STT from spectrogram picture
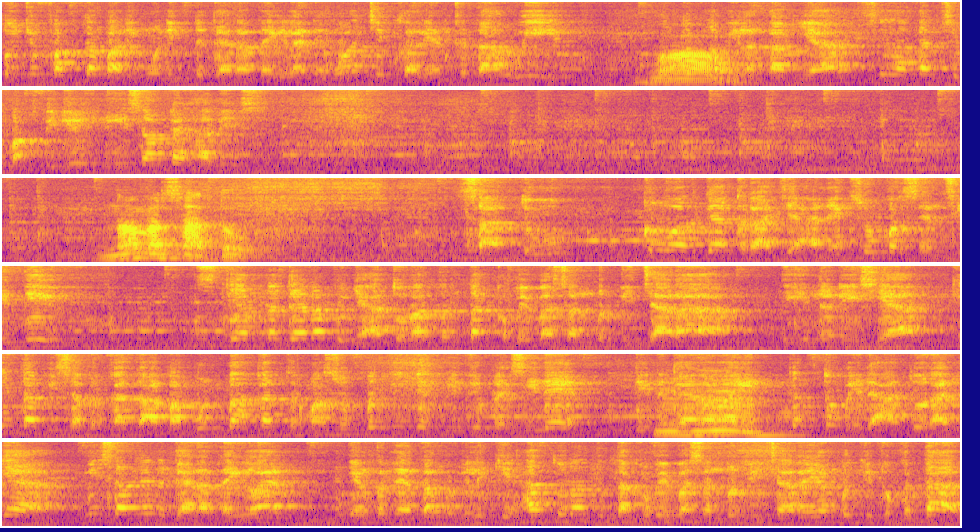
7 fakta paling unik negara Thailand yang wajib kalian ketahui. Wow. Untuk lebih lengkapnya, silakan simak video ini sampai habis. nomor satu Satu, keluarga kerajaan yang super sensitif. Setiap negara punya aturan tentang kebebasan berbicara. Di Indonesia, kita bisa berkata apa pun bahkan termasuk menyindir-nyindir presiden. Di negara Mhm. lain, tentu beda aturannya. Misalnya negara Thailand, yang ternyata memiliki aturan tentang kebebasan berbicara yang begitu ketat.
